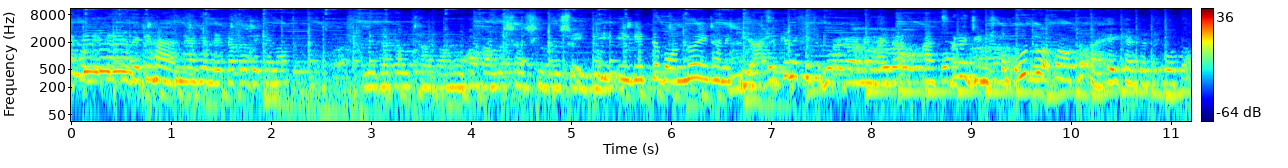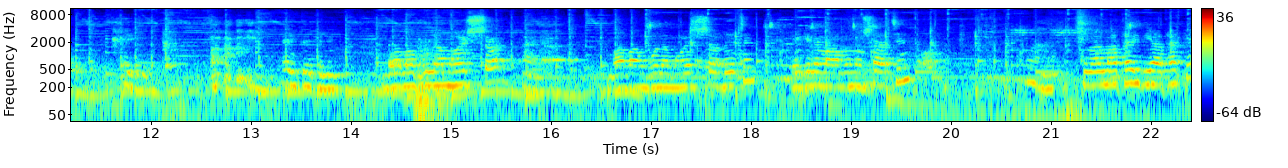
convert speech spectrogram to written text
একদিন দেখে না হ্যাঁ। তুমি আগে লেখাটা দেখে লেখাটাও মহাকালেশ্বর সিদ্ধেশ্বরী এই- গেটটা বন্ধ এখানে কি না, আছে? এখানে কিছু ঢোকানো হয় না। আচ্ছা। ওখানে জিনিসপত্র উঠবো? হ্যাঁ এইখানটা থেকে ওঠো এই তো এই তো এখানে। বাবা ভোলা মহেশ্বর হ্যাঁ বাবা ভোলা মহেশ্বর রয়েছেন এখানে মা মনসা আছেন। হুম, ওনার মাথায় দেওয়া থাকে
